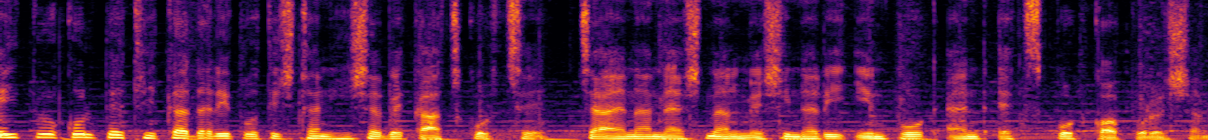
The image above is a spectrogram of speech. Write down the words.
এই প্রকল্পে ঠিকাদারি প্রতিষ্ঠান হিসেবে কাজ করছে China National Machinery Import and Export Corporation.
